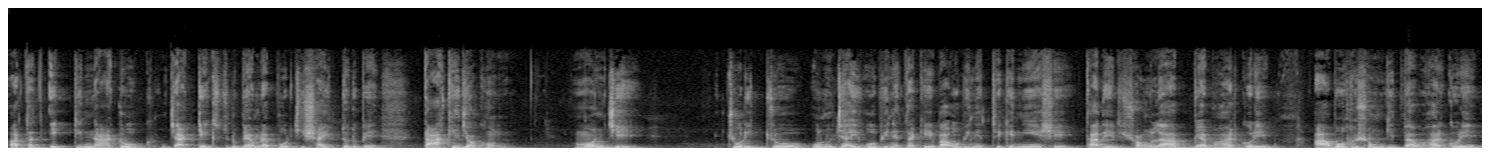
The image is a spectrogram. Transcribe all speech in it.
অর্থাৎ একটি নাটক যা টেক্সট রূপে আমরা পড়ছি, সাহিত্য রূপে, তাকে যখন মঞ্চে চরিত্র অনুযায়ী অভিনেতাকে বা অভিনেত্রীকে নিয়ে এসে তাদের সংলাপ ব্যবহার করে, আবহ সংগীত ব্যবহার করে,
